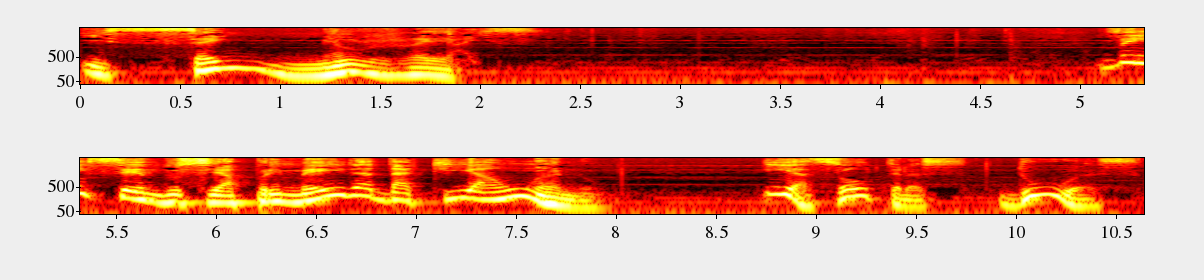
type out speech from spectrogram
e cem mil reais. Vencendo-se a primeira daqui a um ano e as outras duas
